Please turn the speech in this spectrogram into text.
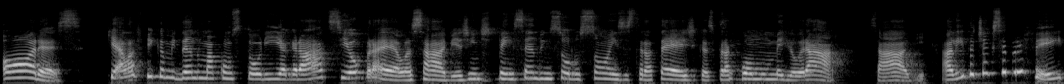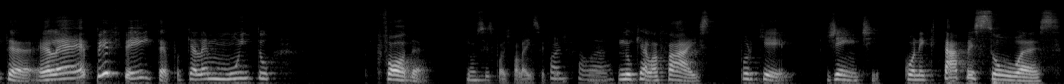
horas, que ela fica me dando uma consultoria grátis e eu para ela, sabe? A gente pensando em soluções estratégicas para como melhorar, sabe? A Lita tinha que ser prefeita. Ela é perfeita, porque ela é muito foda. Não sei se pode falar isso aqui. Pode falar. No que ela faz. Porque, gente, conectar pessoas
